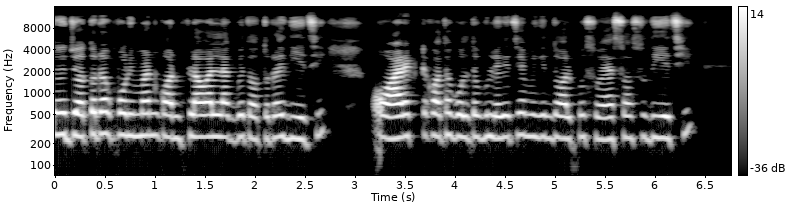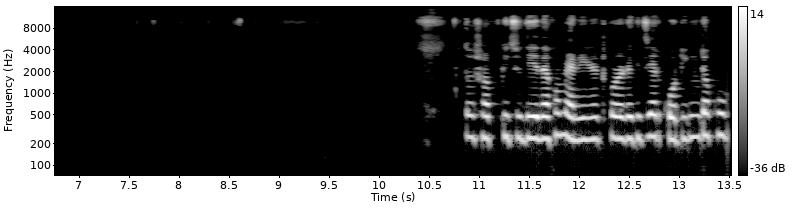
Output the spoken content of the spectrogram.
তো যতটা পরিমাণ কর্নফ্লাওয়ার লাগবে ততটাই দিয়েছি। ও আর একটা কথা বলতে ভুলে গেছি, আমি কিন্তু অল্প সয়া সসও দিয়েছি। তো সব কিছু দিয়ে দেখো ম্যারিনেট করে রেখেছি। আর কোটিংটা খুব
